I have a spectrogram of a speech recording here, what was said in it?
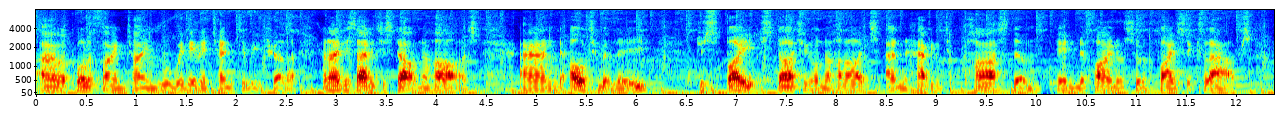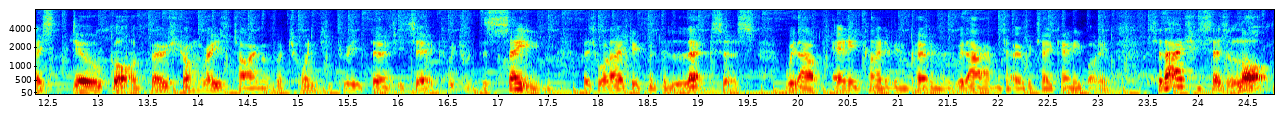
our qualifying times were within a tenth of each other. And I decided to start on the hards. And ultimately, despite starting on the hards and having to pass them in the final sort of 5-6 laps, I still got a very strong race time of a 23.36, which was the same as what I did with the Lexus without any kind of impediment, without having to overtake anybody. So that actually says a lot.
